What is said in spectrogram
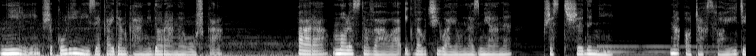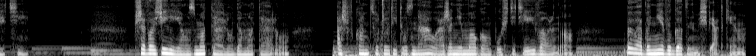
Nili przykuli Lizę kajdankami do ramy łóżka. Para molestowała i gwałciła ją na zmianę przez trzy dni na oczach swoich dzieci. Przewozili ją z motelu do motelu, aż w końcu Judith uznała, że nie mogą puścić jej wolno. Byłaby niewygodnym świadkiem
